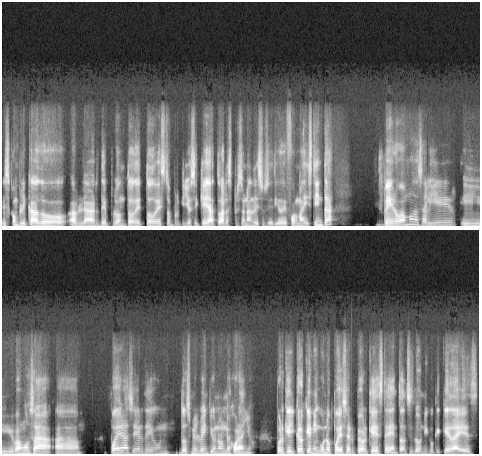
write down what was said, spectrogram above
Es complicado hablar de pronto de todo esto porque yo sé que a todas las personas les sucedió de forma distinta, pero vamos a salir y vamos a, poder hacer de un 2021 un mejor año, porque creo que ninguno puede ser peor que este, entonces lo único que queda es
